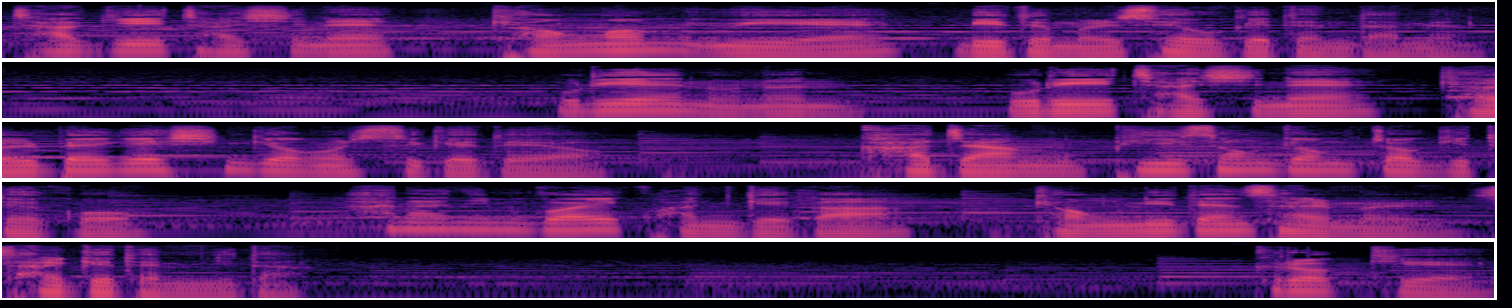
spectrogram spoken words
자기 자신의 경험 위에 믿음을 세우게 된다면 우리의 눈은 우리 자신의 결백에 신경을 쓰게 되어 가장 비성경적이 되고 하나님과의 관계가 격리된 삶을 살게 됩니다. 그렇기에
